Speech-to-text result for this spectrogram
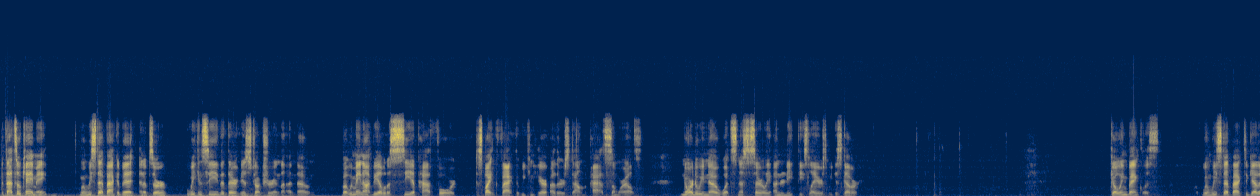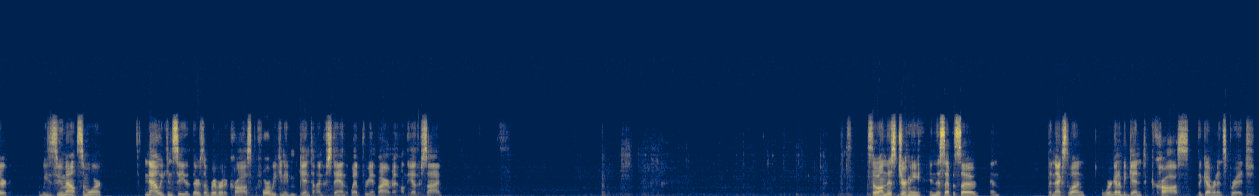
But that's okay, mate. When we step back a bit and observe, we can see that there is structure in the unknown, but we may not be able to see a path forward, despite the fact that we can hear others down the path somewhere else. Nor do we know what's necessarily underneath these layers we discover. Going bankless. When we step back together, we zoom out some more. Now we can see that there's a river to cross before we can even begin to understand the Web3 environment on the other side. So, on this journey, in this episode, and the next one, we're going to begin to cross the governance bridge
